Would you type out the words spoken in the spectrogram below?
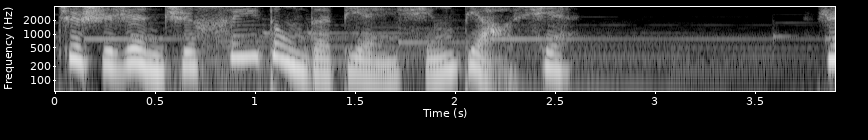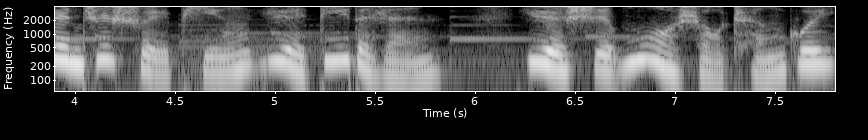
这是认知黑洞的典型表现。认知水平越低的人，越是墨守成规，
